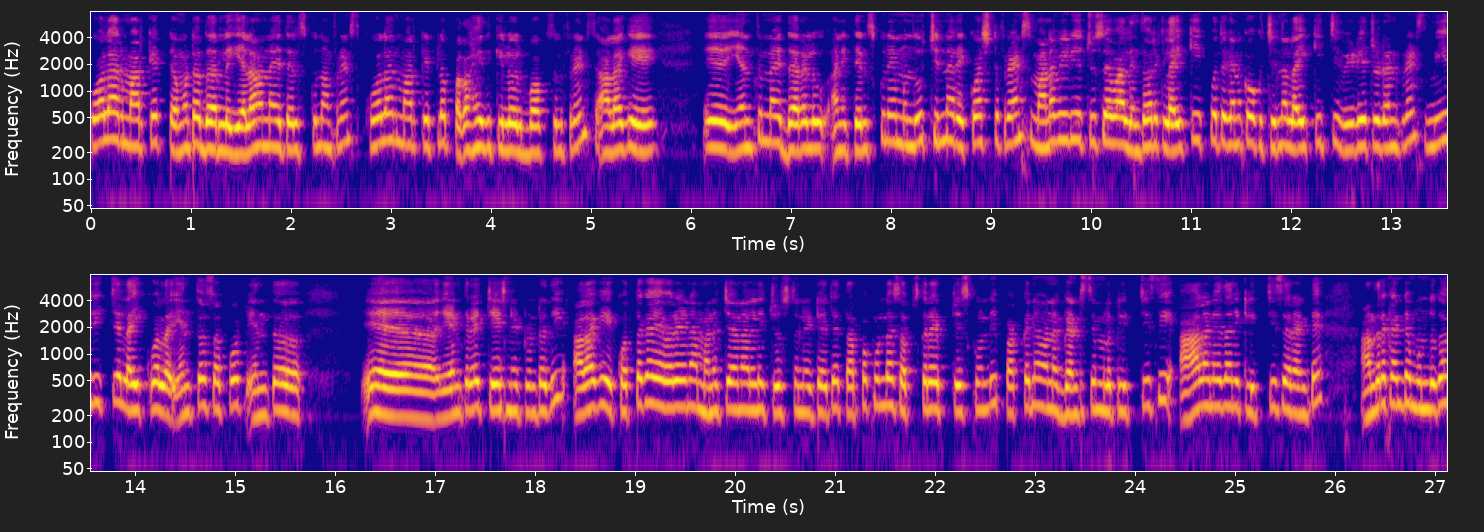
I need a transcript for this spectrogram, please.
కోలార్ మార్కెట్ టమాటో ధరలు ఎలా ఉన్నాయో తెలుసుకుందాం ఫ్రెండ్స్ కోలార్ మార్కెట్లో పదహైదు కిలోల బాక్సులు ఫ్రెండ్స్ అలాగే ఎంత ఉన్నాయి ధరలు అని తెలుసుకునే ముందు చిన్న రిక్వెస్ట్ ఫ్రెండ్స్ మన వీడియో చూసే వాళ్ళు ఇంతవరకు లైక్ ఇకపోతే కనుక ఒక చిన్న లైక్ ఇచ్చి వీడియో చూడండి ఫ్రెండ్స్ మీరు ఇచ్చే లైక్ వల్ల ఎంతో సపోర్ట్ ఎంతో ఎంకరేజ్ చేసినట్టు ఉంటుంది అలాగే కొత్తగా ఎవరైనా మన ఛానల్ని చూస్తున్నట్టయితే తప్పకుండా సబ్స్క్రైబ్ చేసుకోండి. పక్కనే ఉన్న గంట సిమ్లు క్లిక్ చేసి ఆల్ అనేదాన్ని క్లిక్ చేశారంటే అందరికంటే ముందుగా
